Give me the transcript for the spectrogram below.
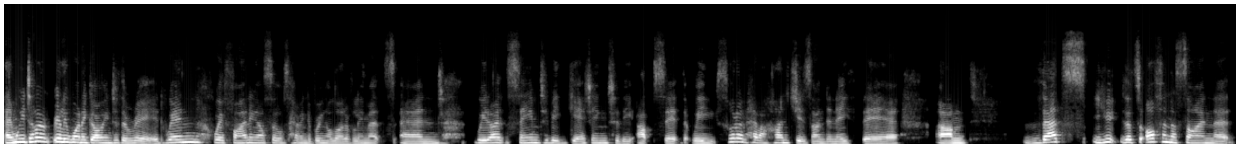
And we don't really want to go into the red when we're finding ourselves having to bring a lot of limits and we don't seem to be getting to the upset that we sort of have a hunch is underneath there. Um, that's you, that's often a sign that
